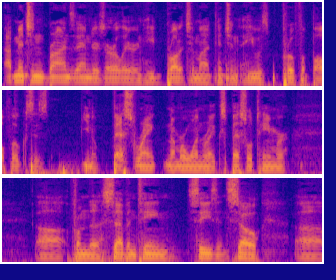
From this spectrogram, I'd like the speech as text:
I mentioned Brian Xanders earlier, and he brought it to my attention. He was Pro Football Focus's, you know, best ranked, number one ranked special teamer uh, from the 17 season. So, uh,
